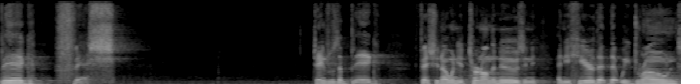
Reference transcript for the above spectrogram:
big fish. James was a big fish. You know, when you turn on the news and you, and you hear that, that we droned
